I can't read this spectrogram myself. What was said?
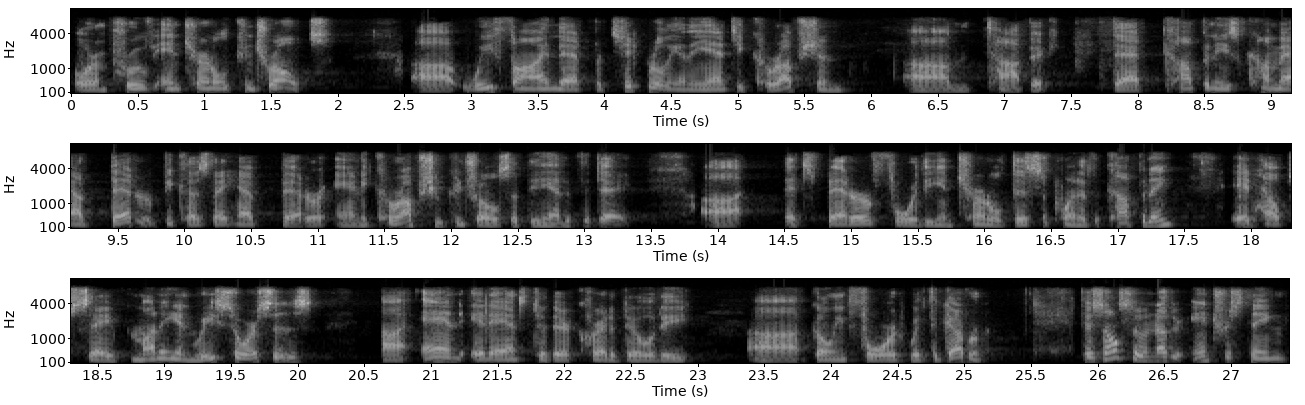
or improve internal controls. Uh, we find that particularly in the anti-corruption um, topic, that companies come out better because they have better anti-corruption controls at the end of the day. Uh, it's better for the internal discipline of the company. It helps save money and resources, uh, and it adds to their credibility uh, going forward with the government. There's also another interesting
